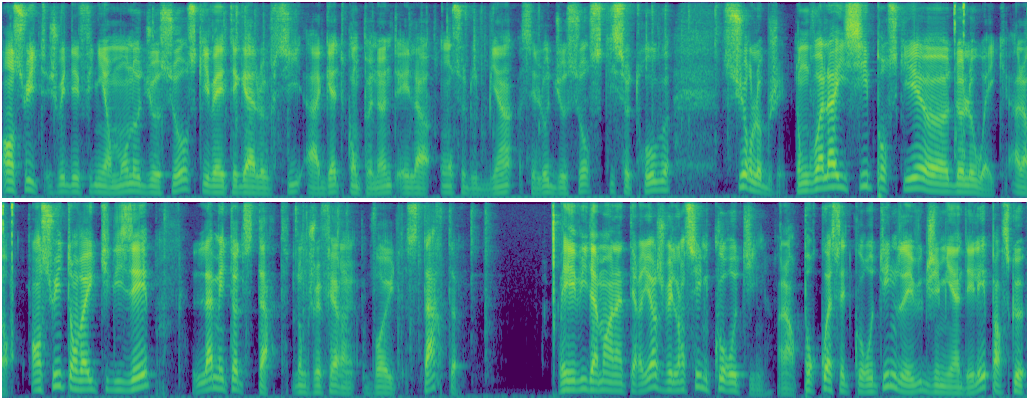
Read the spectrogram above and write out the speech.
Ensuite, je vais définir mon audio source, qui va être égal aussi à get component. Et là, on se doute bien, c'est l'audio source qui se trouve sur l'objet. Donc voilà ici pour ce qui est euh, de l'awake. Alors ensuite, on va utiliser la méthode start. Donc je vais faire un void start. Et évidemment, à l'intérieur, je vais lancer une coroutine. Alors, pourquoi cette coroutine Vous avez vu que j'ai mis un délai parce que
